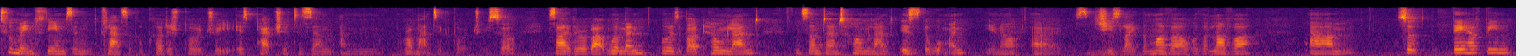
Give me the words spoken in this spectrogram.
two main themes in classical Kurdish poetry is patriotism and romantic poetry. So it's either about women or it's about homeland, and sometimes homeland is the woman. You know, uh, she's like the mother or the lover. Um, so they have been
